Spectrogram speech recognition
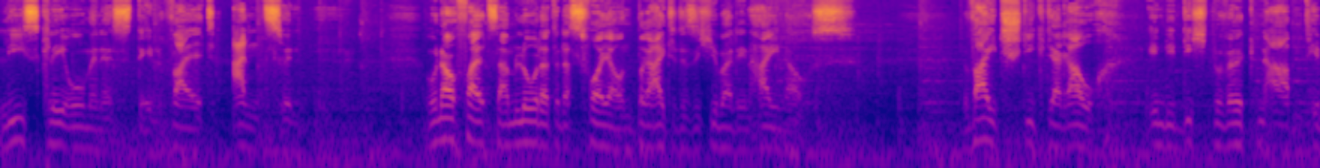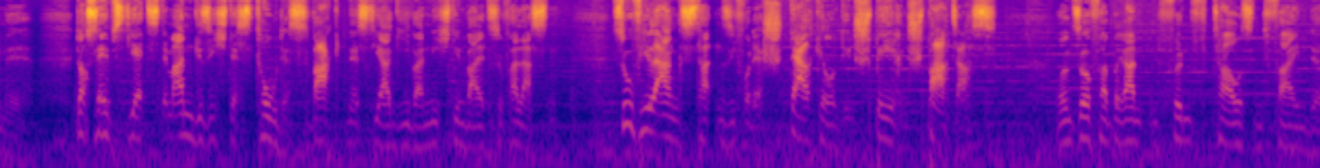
ließ Kleomenes den Wald anzünden. Unaufhaltsam loderte das Feuer und breitete sich über den Hain aus. Weit stieg der Rauch in den dicht bewölkten Abendhimmel. Doch selbst jetzt, im Angesicht des Todes, wagten es die Agiver nicht, den Wald zu verlassen. Zu viel Angst hatten sie vor der Stärke und den Speeren Spartas. Und so verbrannten 5000 Feinde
